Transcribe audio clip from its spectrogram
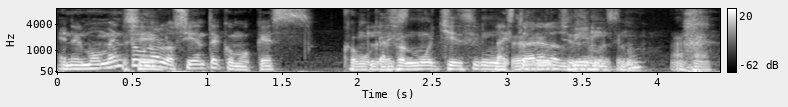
En el momento Sí. uno lo siente como que es Como la que son muchísimos. la historia de los Beatles, ¿no? Ajá.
